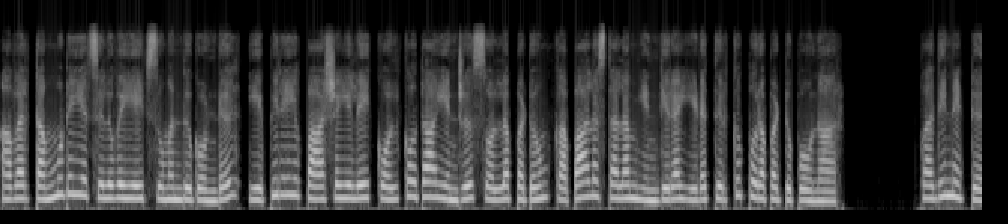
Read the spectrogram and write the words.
அவர் தம்முடைய சிலுவையைச் சுமந்து கொண்டு எபிரேய பாஷையிலே கொல்கோதா என்று சொல்லப்படும் கபாலஸ்தலம் என்கிற இடத்திற்கு புறப்பட்டு போனார். பதினெட்டு.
